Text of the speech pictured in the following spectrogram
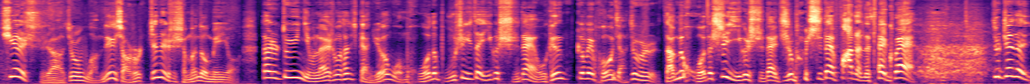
确实啊，就是我们那个小时候真的是什么都没有，但是对于你们来说，他就感觉我们活的不是在一个时代。我跟各位朋友讲，就是咱们活的是一个时代，只不过时代发展的太快。就真的，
